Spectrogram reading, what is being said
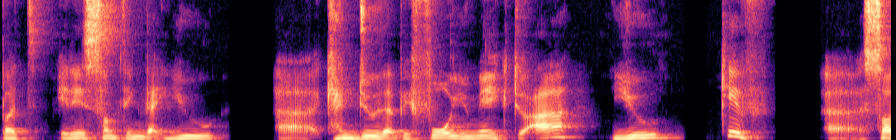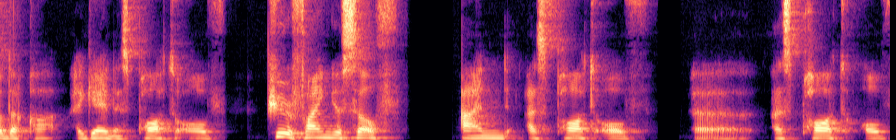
but it is something that you uh, can do that before you make dua, you give uh, sadaqah again as part of purifying yourself and as part of uh, as part of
